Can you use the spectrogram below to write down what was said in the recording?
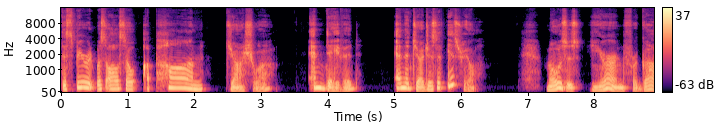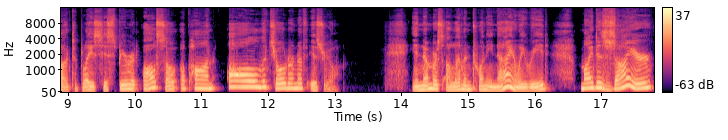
The Spirit was also upon Joshua and David and the judges of Israel. Moses yearned for God to place his Spirit also upon all the children of Israel. In Numbers 11:29 we read, "My desire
